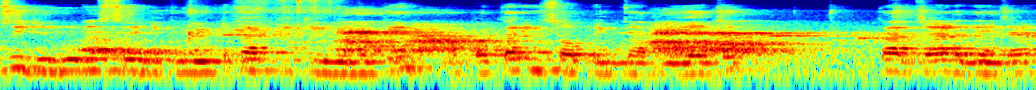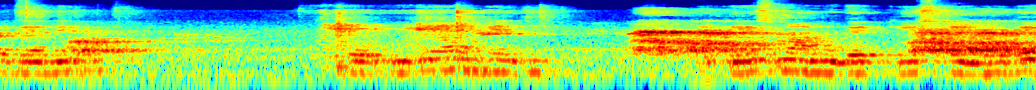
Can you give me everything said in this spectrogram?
ਤੁਸੀਂ ਜ਼ਰੂਰ ਦੱਸਿਓ ਜੀ ਕਮੈਂਟ ਕਰਕੇ ਕਿਵੇਂ ਲੱਗਿਆ ਆਪਾਂ ਘਰੀ ਸ਼ਾਪਿੰਗ ਕਰ ਲਈ ਅੱਜ। ਘਰ ਝਾੜਦਿਆਂ ਝੜਦੇ ਨੇ ਦੋ। ਕੁੜੀਆਂ ਹੋ ਗਈਆਂ ਜੀ। ਇਹ ਸਮਾਨ ਹੋ ਗਿਆ ਕੀ ਸਟੈਂਡ ਹੋ ਗਿਆ।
